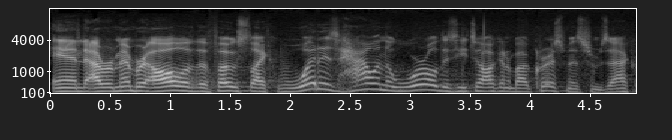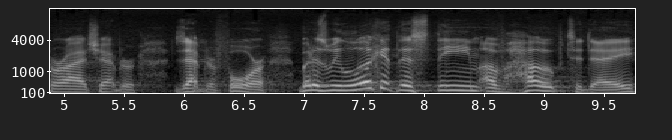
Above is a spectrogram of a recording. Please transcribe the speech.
And I remember all of the folks like, what is, how in the world is he talking about Christmas from Zechariah chapter chapter 4. But as we look at this theme of hope today,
